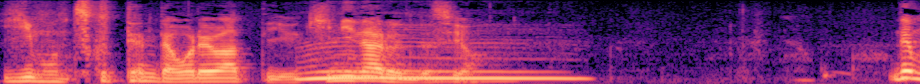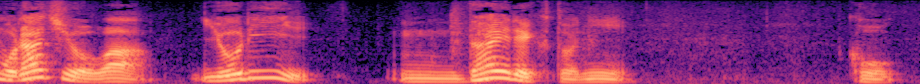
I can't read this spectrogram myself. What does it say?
いいもん作ってんだ俺はっていう気になるんですよ。でもラジオは、より、うん、ダイレクトに、こう、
